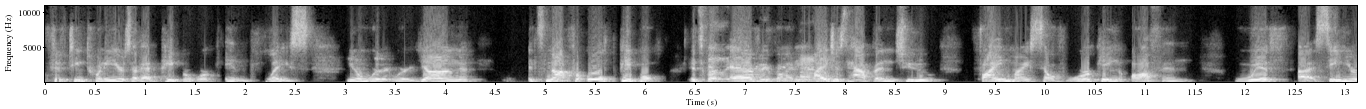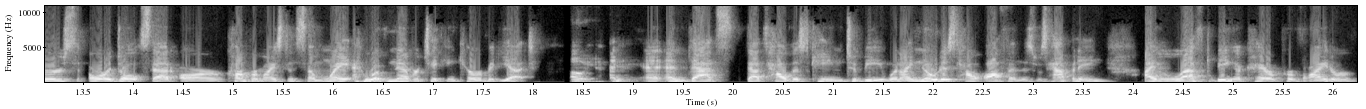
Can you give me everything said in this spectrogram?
15, 20 years, have had paperwork in place. You know, we're, we're young. It's not for old people, it's for everybody. I just happen to find myself working often with uh, seniors or adults that are compromised in some way who have never taken care of it yet. Oh yeah. And, and and that's that's how this came to be. When I noticed how often this was happening, I left being a care provider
